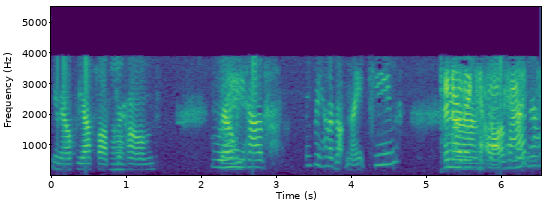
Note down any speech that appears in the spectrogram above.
You know, if we have foster Oh. homes. So we have, I think we have about 19 And are um, they ca- all right cats? now.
